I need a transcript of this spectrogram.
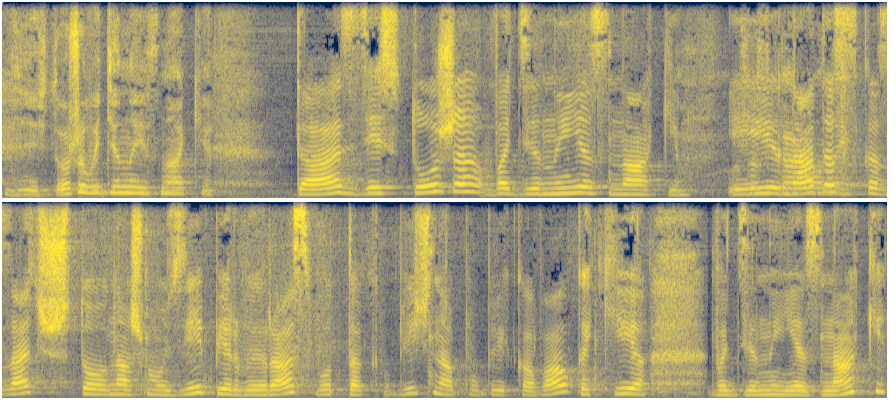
Здесь тоже водяные знаки. Да, здесь тоже водяные знаки. Уже И надо сказать, что наш музей первый раз вот так публично опубликовал, какие водяные знаки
